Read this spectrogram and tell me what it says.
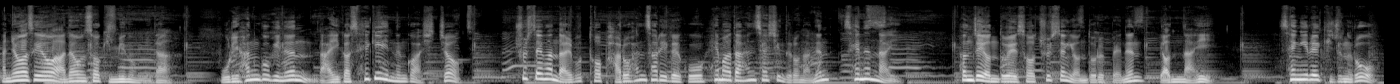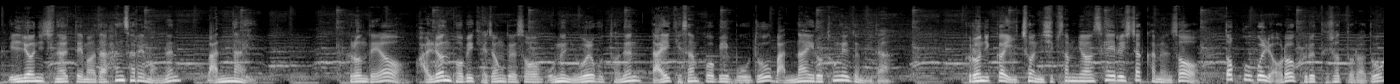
안녕하세요. 아나운서 김민호입니다. 우리 한국인은 나이가 3개 있는 거 아시죠? 출생한 날부터 바로 한 살이 되고 해마다 한 살씩 늘어나는 세는 나이. 현재 연도에서 출생 연도를 빼는 연나이. 생일을 기준으로 1년이 지날 때마다 한 살을 먹는 만나이. 그런데요, 관련 법이 개정돼서 오는 6월부터는 나이 계산법이 모두 만나이로 통일됩니다. 그러니까 2023년 새해를 시작하면서 떡국을 여러 그릇 드셨더라도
